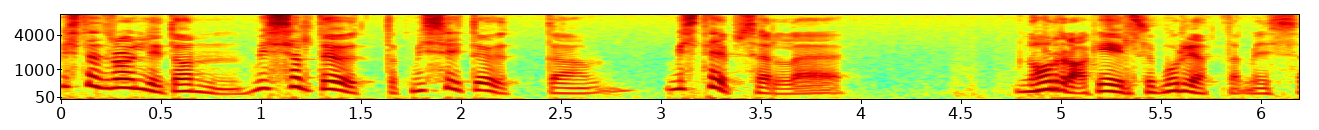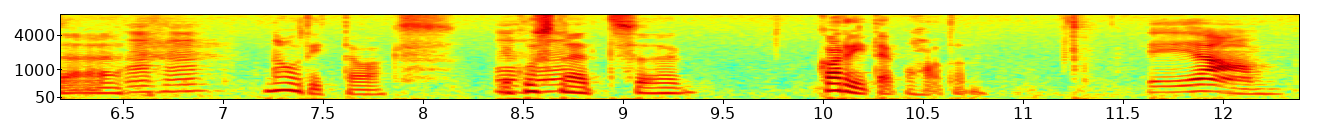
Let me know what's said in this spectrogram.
mis need rollid on, mis seal töötab, mis ei tööta, mis teeb selle norrakeelse purjetamise mm -hmm. nauditavaks ja kus mm -hmm. need karide-kohad on? jaa Äh,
